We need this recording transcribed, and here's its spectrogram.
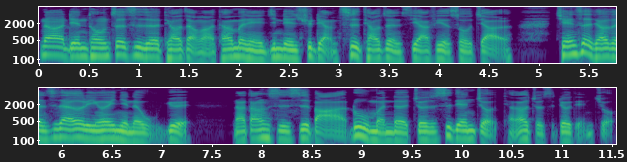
那连同这次的调整啊，台湾本田已经连续两次调整 CR-V 的售价了，前一次调整是在二零二一年的五月。那当时是把入门的九十四点九调到九十六点九。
